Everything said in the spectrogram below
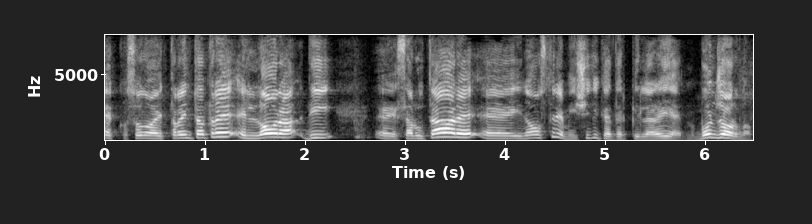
Ecco, sono le 33, è l'ora di eh, salutare eh, i nostri amici di Caterpillar AM. Buongiorno.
